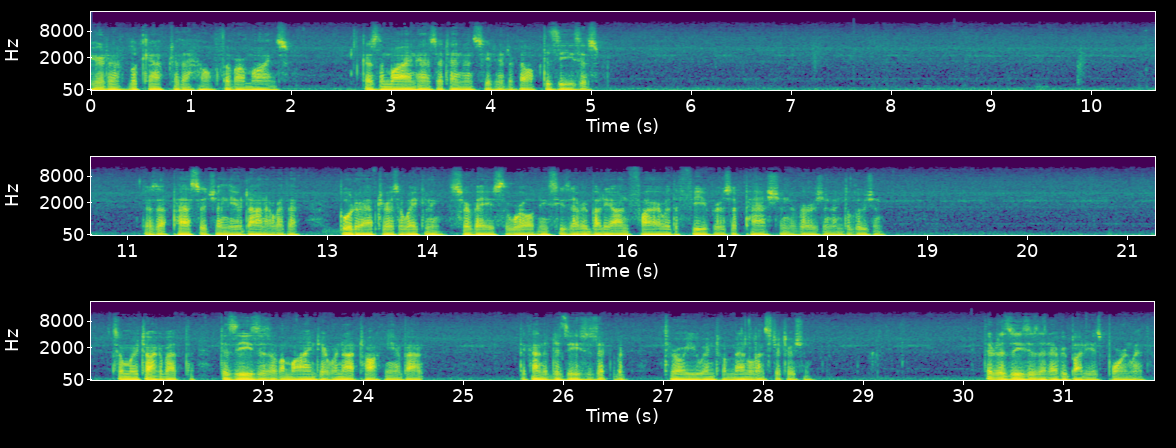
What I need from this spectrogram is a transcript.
here to look after the health of our minds, because the mind has a tendency to develop diseases. There's that passage in the Udana where the Buddha, after his awakening, surveys the world and he sees everybody on fire with the fevers of passion, aversion, and delusion. So when we talk about the diseases of the mind here, we're not talking about the kind of diseases that would throw you into a mental institution. They're diseases that everybody is born with.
